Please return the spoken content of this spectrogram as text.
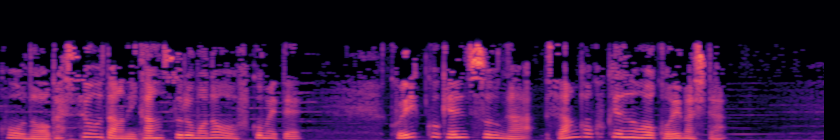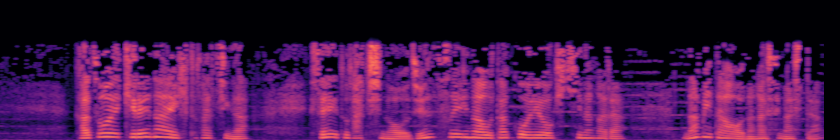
校の合唱団に関するものを含めて、クリック件数が3億件を超えました。数えきれない人たちが生徒たちの純粋な歌声を聞きながら涙を流しました。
